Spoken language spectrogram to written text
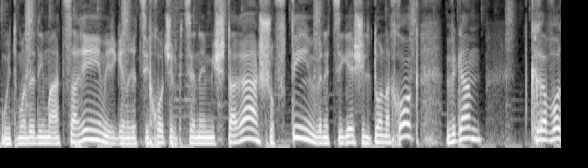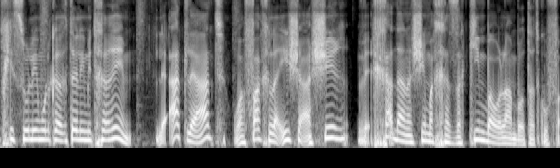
הוא התמודד עם מעצרים, ארגן רציחות של קציני משטרה, שופטים ונציגי שלטון החוק, וגם קרבות חיסולים מול קרטלים מתחרים. לאט לאט הוא הפך לאיש העשיר ואחד האנשים החזקים בעולם באותה תקופה.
